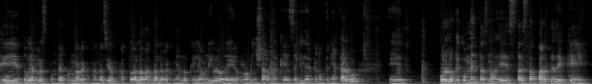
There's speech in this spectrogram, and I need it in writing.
que te voy a responder con una recomendación. A toda la banda le recomiendo que lea un libro de Robin Sharma, que es el líder que no tenía cargo. Eh, por lo que comentas, ¿no? Está esta parte de que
